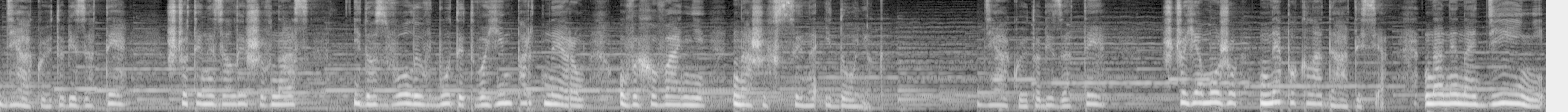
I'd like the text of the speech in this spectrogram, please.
Дякую тобі за те, що ти не залишив нас і дозволив бути твоїм партнером у вихованні наших сина і доньок. Дякую тобі за те, що я можу не покладатися на ненадійні,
